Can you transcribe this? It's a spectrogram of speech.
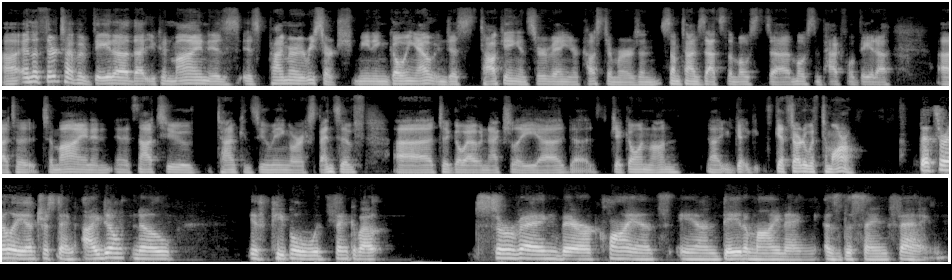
Uh, and the third type of data that you can mine is is primary research, meaning going out and just talking and surveying your customers. And sometimes that's the most uh, most impactful data uh, to to mine, and, and it's not too time consuming or expensive uh, to go out and actually uh, uh, get going on get get started with tomorrow. That's really interesting. I don't know if people would think about surveying their clients and data mining as the same thing.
